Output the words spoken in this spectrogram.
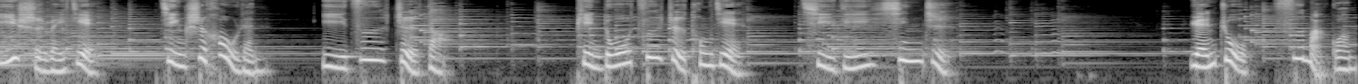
以史为鉴，警示后人，以资治道。品读《资治通鉴》，启迪心智。原著司马光，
